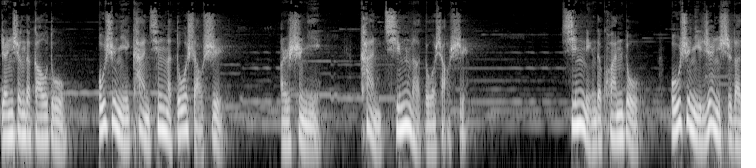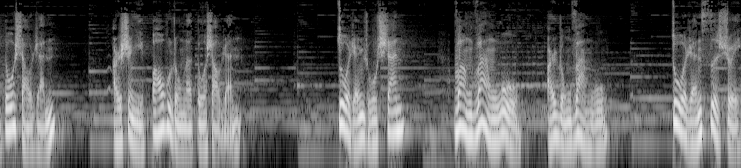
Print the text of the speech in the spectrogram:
人生的高度，不是你看清了多少事，而是你看清了多少事。心灵的宽度，不是你认识了多少人，而是你包容了多少人。做人如山，望万物而容万物；做人似水，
